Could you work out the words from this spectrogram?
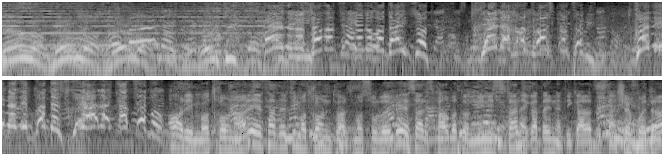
ნელა, ნელა, ნელა. ერთი ენა სამართლიანობა დაიცოთ. თქვენ ახლა თვალკაცები. თქვენ იმედი მქონდეს თქვენ კაცებო. ორი მოთხოვნა არის, ერთადერთი მოთხოვნით ვართ მოსულები, ეს არის ხალბატონ მინისტრთან ეკატერინა ტიკარაძესთან შეხვედრა.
